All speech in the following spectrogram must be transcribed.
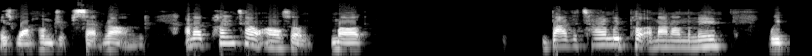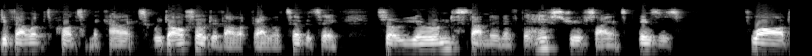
is 100% wrong, and I'd point out also, Morgue, by the time we'd put a man on the moon, we'd developed quantum mechanics. We'd also developed relativity. So your understanding of the history of science is as flawed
